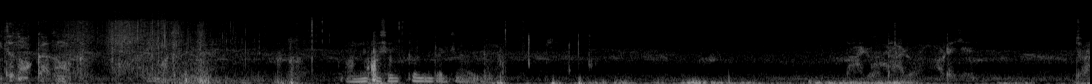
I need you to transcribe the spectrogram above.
ഇത് നോക്കാം നോക്കാം. വന്നിട്ട് ശരിക്കും ഒന്നിട്ട് അടിച്ചാൽ മതി താഴുക ഇങ്ങോട്ടേക്ക് ചുഴ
